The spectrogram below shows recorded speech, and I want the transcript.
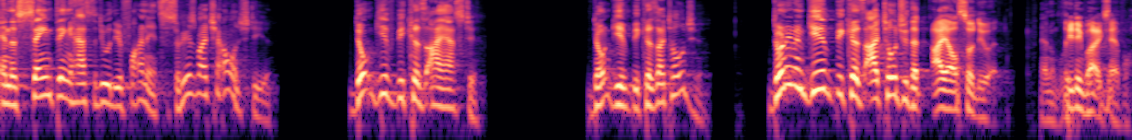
And the same thing has to do with your finances. So here's my challenge to you don't give because I asked you, don't give because I told you. Don't even give because I told you that I also do it. And I'm leading by example.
